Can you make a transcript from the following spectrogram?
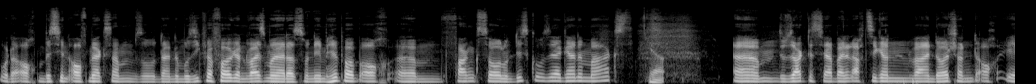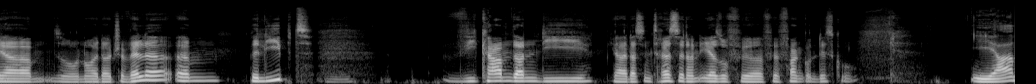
oder auch ein bisschen aufmerksam so deine Musik verfolgt, dann weiß man ja, dass du neben Hip-Hop auch ähm, Funk, Soul und Disco sehr gerne magst. Ja. Ähm, du sagtest ja, bei den 80ern war in Deutschland auch eher so Neue Deutsche Welle ähm, beliebt. Mhm. Wie kam dann die, ja, das Interesse dann eher so für, für Funk und Disco? Ja,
